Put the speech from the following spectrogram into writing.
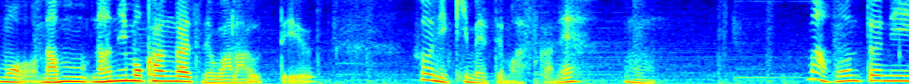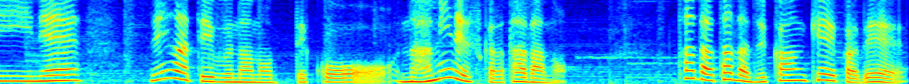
もう何何も考えずに笑うっていう風に決めてますかね。うん、まあ本当にねネガティブなのってこう波ですからただの。ただただ時間経過で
